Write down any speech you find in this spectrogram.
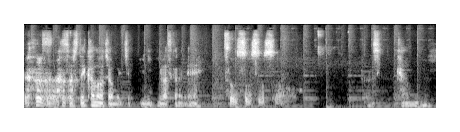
そして、かのちゃんもいちいいますからね。そうそうそうそう。確かに。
